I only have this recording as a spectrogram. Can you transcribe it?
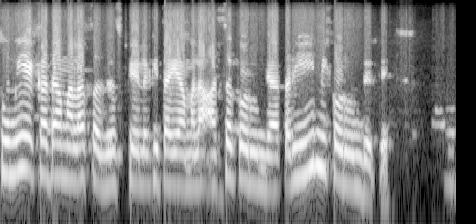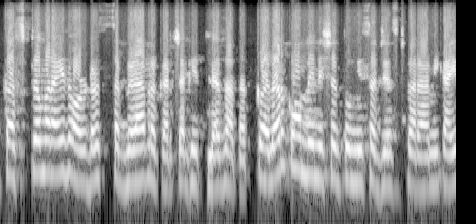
तुम्ही एखादा मला सजेस्ट केलं की ताई आम्हाला असं करून द्या तरीही मी करून देते. कस्टमराईज ऑर्डर सगळ्या प्रकारच्या घेतल्या जातात. कलर कॉम्बिनेशन तुम्ही सजेस्ट करा मी काही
